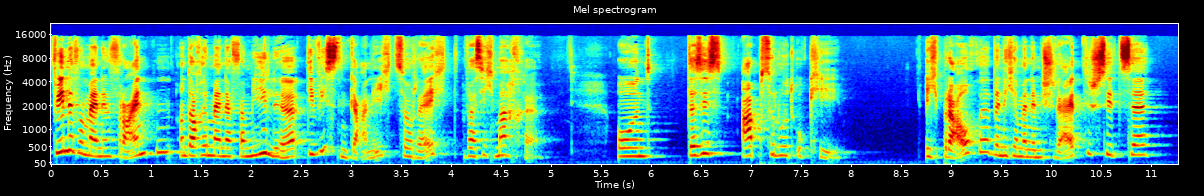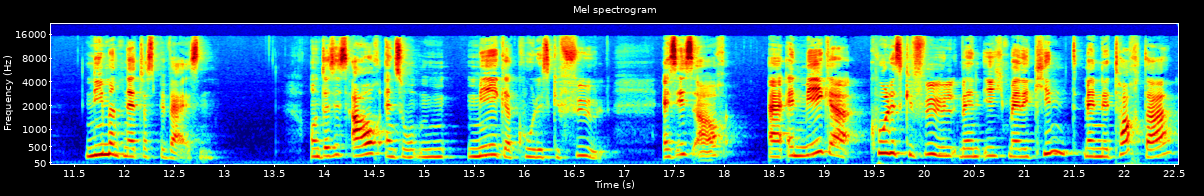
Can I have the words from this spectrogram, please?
Viele von meinen Freunden und auch in meiner Familie, die wissen gar nicht so recht, was ich mache. Und das ist absolut okay. Ich brauche, wenn ich an meinem Schreibtisch sitze, niemandem etwas beweisen. Und das ist auch ein so mega cooles Gefühl. Es ist auch äh, ein mega cooles Gefühl, wenn ich meine Kind, meine Tochter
